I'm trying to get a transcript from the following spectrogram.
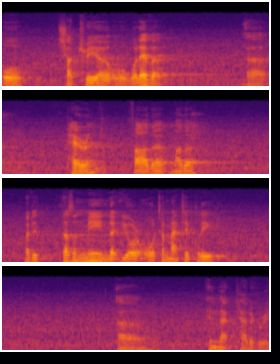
or Kshatriya or whatever uh, parent, father, mother, but it doesn't mean that you're automatically um, in that category.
